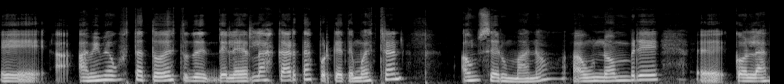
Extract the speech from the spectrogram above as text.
eh, a, mí me gusta todo esto de leer las cartas porque te muestran a un ser humano, a un hombre eh, con las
